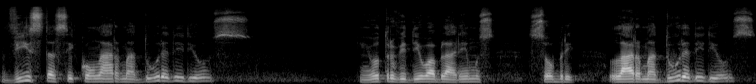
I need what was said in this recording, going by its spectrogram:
Vista-se com a armadura de Deus em outro vídeo hablaremos sobre a armadura de Deus.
